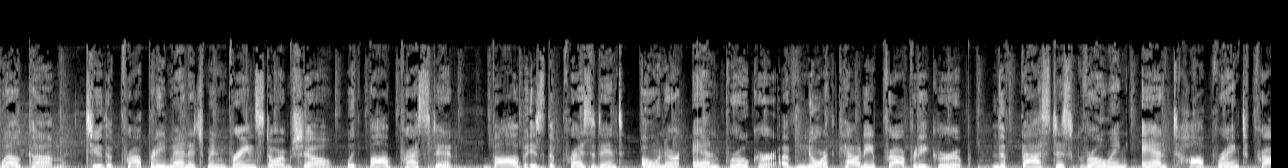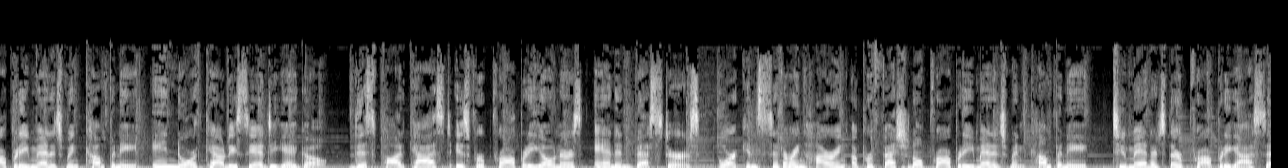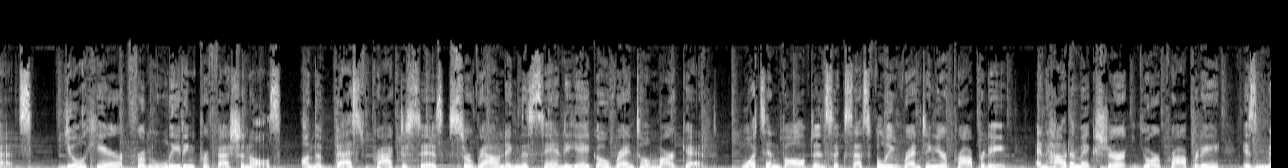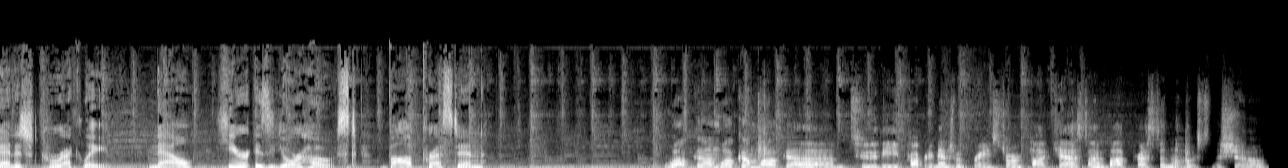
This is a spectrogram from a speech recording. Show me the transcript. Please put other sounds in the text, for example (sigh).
Welcome to the Property Management Brainstorm Show with Bob Preston. Bob is the president, owner, and broker of North County Property Group, the fastest growing and top ranked property management company in North County, San Diego. This podcast is for property owners and investors who are considering hiring a professional property management company to manage their property assets. You'll hear from leading professionals on the best practices surrounding the San Diego rental market, what's involved in successfully renting your property, and how to make sure your property is managed correctly. Now, here is your host, Bob Preston. Welcome, welcome, welcome to the Property Management Brainstorm podcast. I'm Bob Preston, the host of the show.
